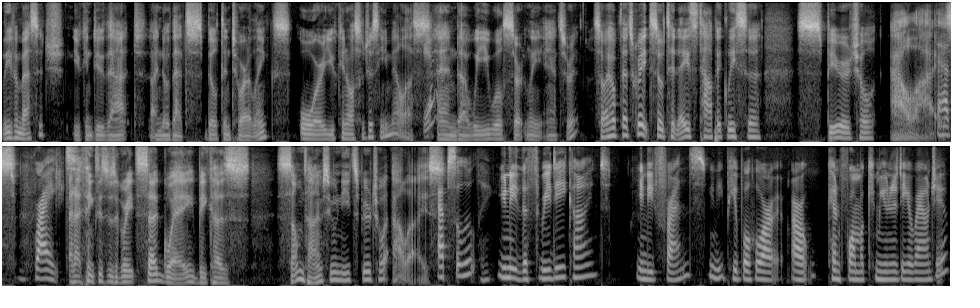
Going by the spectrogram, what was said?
leave a message. You can do that. I know that's built into our links, or you can also just email us, Yeah. and uh, we will certainly answer it. So I hope that's great. So today's topic, Lisa, spiritual allies. That's right. and I think this is a great segue because sometimes you need spiritual allies. Absolutely. You need the 3D kind. You need friends. You need people who are, are can form a community around you.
